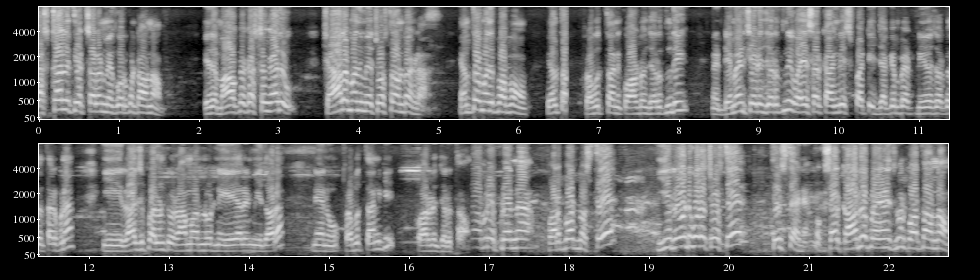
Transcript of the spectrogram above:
కష్టాలను తీర్చాలని మేము కోరుకుంటా ఉన్నాం. ఏదో మా ఒక్క కష్టం కాదు. చాలా మంది మేము చూస్తూ ఉంటాం ఇక్కడ. ఎంతో మంది పాపం వెళ్తా. ప్రభుత్వాన్ని కోరడం జరుగుతుంది. డిమాండ్ చేయడం జరుగుతుంది. వైఎస్ఆర్ కాంగ్రెస్ పార్టీ జగ్గంపేట నియోజకవర్గం తరఫున ఈ రాజుపాలెం టు రామారం రోడ్ని వేయాలని మీ ద్వారా నేను ప్రభుత్వానికి కోరడం జరుగుతాం. కాబట్టి ఎప్పుడైనా పొరపాటున వస్తే ఈ రోడ్డు కూడా చూస్తే తెలుస్తాయి. ఒకసారి కారులో ప్రయాణించమని కోరుతా ఉన్నాం.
